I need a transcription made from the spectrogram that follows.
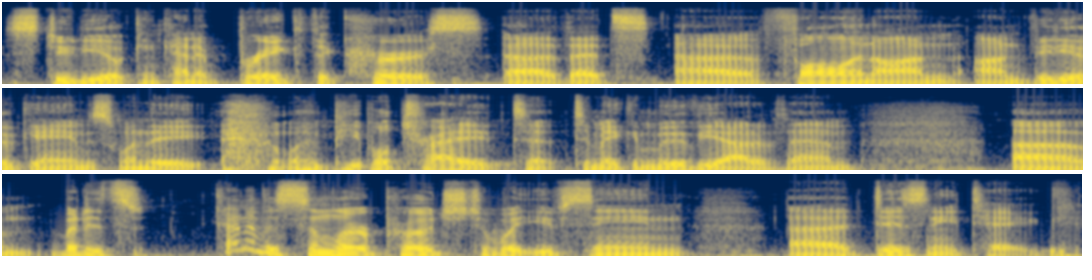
studio can kind of break the curse uh, that's uh, fallen on on video games when they when people try to, to make a movie out of them. Um, but it's kind of a similar approach to what you've seen uh, Disney take.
